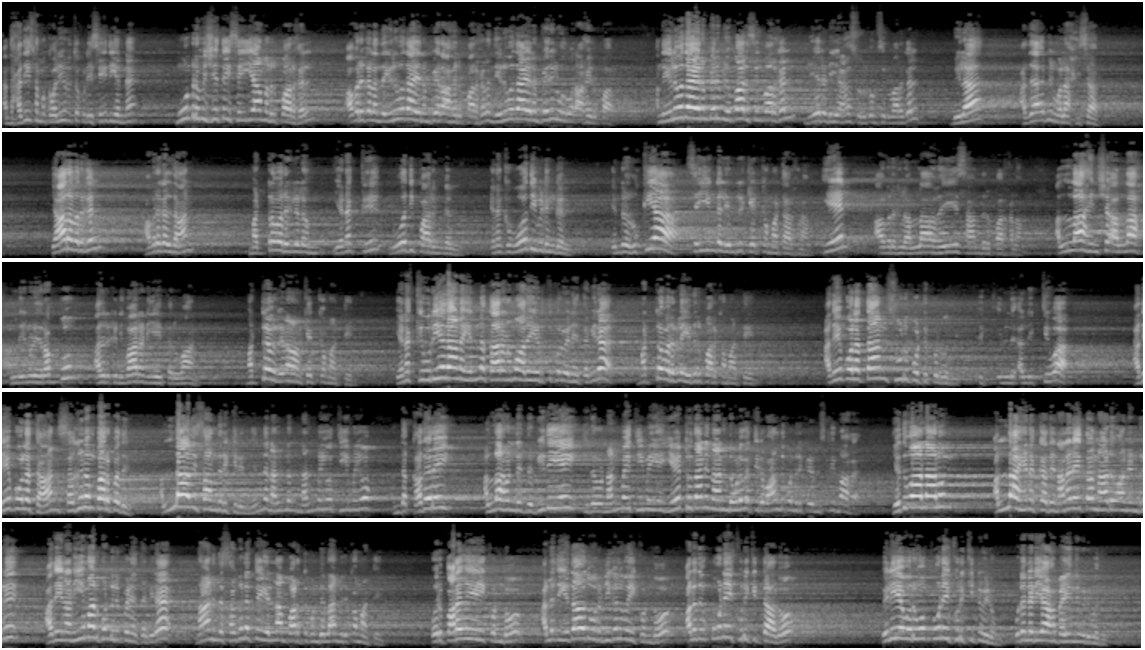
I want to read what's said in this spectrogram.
அந்த ஹதீஸ் நமக்கு வலியுறுத்தக்கூடிய செய்தி என்ன? மூன்று விஷயத்தை செய்யாமல் இருப்பார்கள். அவர்கள் அந்த எழுபதாயிரம் பேராக இருப்பார்கள். அந்த எழுபதாயிரம் பேரில் ஒருவராக இருப்பார். அந்த எழுபதாயிரம் பேரும் எவ்வாறு செல்வார்கள்? நேரடியாக சொர்க்கம் செல்வார்கள். பிலா அதாபின் வலா ஹிசாப். யார் அவர்கள்? அவர்கள்தான் மற்றவர்களிடம் எனக்கு ஓதி பாருங்கள் எனக்கு ஓதி விடுங்கள் என்று ருக்கியா செய்யுங்கள் என்று கேட்க மாட்டார்களாம். ஏன்? அவர்கள் அல்லாஹையே சார்ந்திருப்பார்களாம். அல்லாஹ் இன்ஷா அல்லாஹ் என்னுடைய ரப்பும் அதற்கு நிவாரணியை தருவான். மற்றவர்களிடம் நான் கேட்க மாட்டேன். எனக்கு உரியதான என்ன காரணமோ அதை எடுத்துக்கொள்வேனே தவிர மற்றவர்களை எதிர்பார்க்க மாட்டேன். அதே போலத்தான் சூடு போட்டுக் கொள்வது அல் அதே போலத்தான் சகுனம் பார்ப்பது அல்லாவை சார்ந்திருக்கிறேன். எந்த நன்மை நன்மையோ தீமையோ இந்த கதரை அல்லாஹ் இந்த விதியை இதோட நன்மை தீமையை ஏற்றுதானே நான் இந்த உலகத்தில் வாழ்ந்து கொண்டிருக்கிறேன் முஸ்லீமாக. எதுவானாலும் அல்லாஹ் எனக்கு அதை நலனைத்தான் நாடுவான் என்று அதை நான் ஈமான் கொண்டிருப்பேனே தவிர நான் இந்த சகுனத்தை எல்லாம் பார்த்து கொண்டெல்லாம் இருக்க மாட்டேன். ஒரு பறவையை கொண்டோ அல்லது ஏதாவது ஒரு நிகழ்வை கொண்டோ அல்லது பூனை குறுக்கிட்டாலோ வெளியே வருவோம் பூனை குறுக்கிட்டு விடும். உடனடியாக பயந்து விடுவது.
